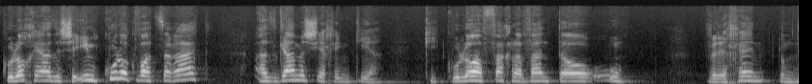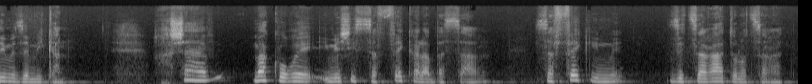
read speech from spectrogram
כולו חייב זה שאם כולו כבר צרת, אז גם משיח הגיע. כי כולו הפך לבן טהור הוא. ולכן לומדים את זה מכאן. עכשיו, מה קורה אם יש לי ספק על הבשר? ספק אם זה צרת או לא צרת.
